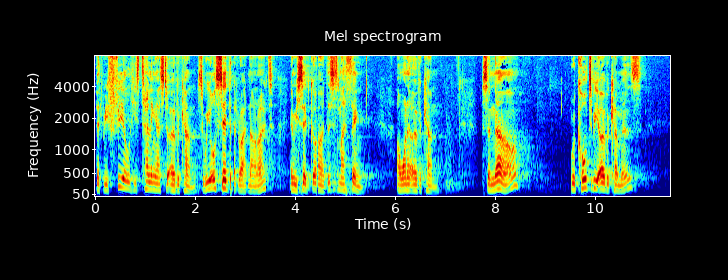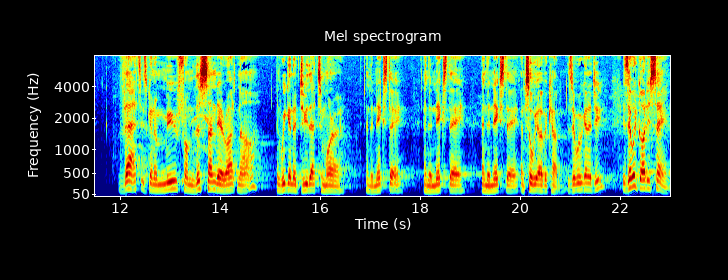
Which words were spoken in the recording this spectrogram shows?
that we feel He's telling us to overcome. So we all said that right now, right? And we said, God, this is my thing. I want to overcome. So now we're called to be overcomers. That is going to move from this Sunday right now, and we're going to do that tomorrow, and the next day, and the next day, and the next day until we overcome. Is that what we're going to do? Is that what God is saying?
